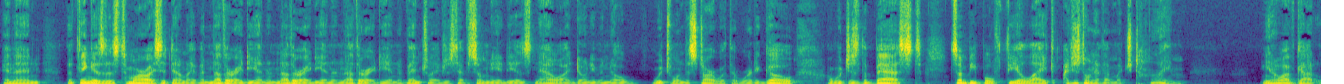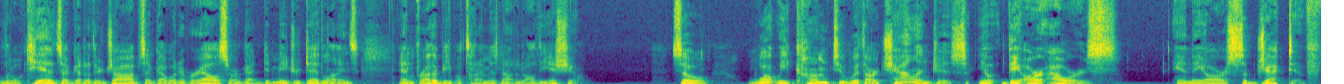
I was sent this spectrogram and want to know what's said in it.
And then the thing is, is tomorrow I sit down, I have another idea and another idea and another idea, and eventually I just have so many ideas. Now I don't even know which one to start with or where to go or which is the best. Some people feel like I just don't have that much time. You know, I've got little kids, I've got other jobs, I've got whatever else, or I've got major deadlines. And for other people, time is not at all the issue. So, what we come to with our challenges, you know, they are ours and they are subjective.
